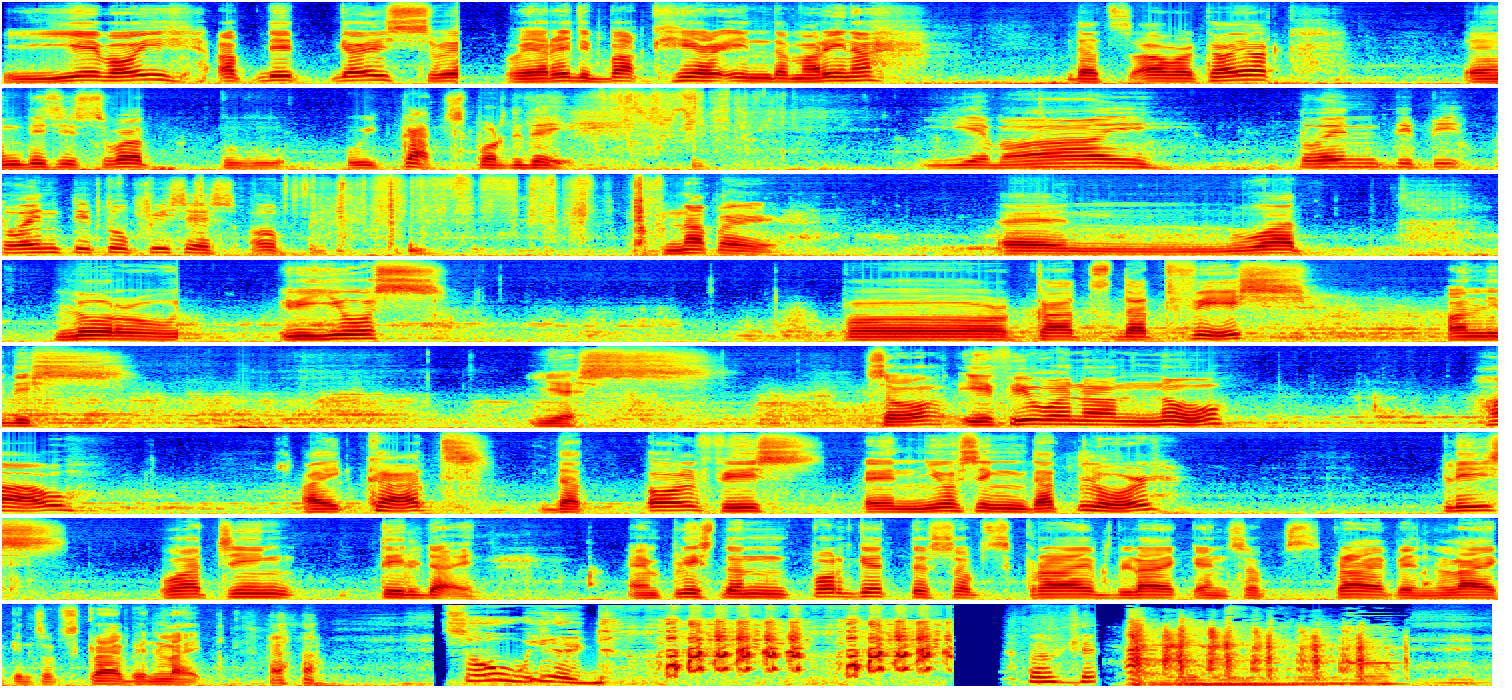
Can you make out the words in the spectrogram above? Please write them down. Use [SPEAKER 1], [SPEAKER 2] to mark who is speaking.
[SPEAKER 1] Yeah boy, update guys. We- We're already back here in the marina. That's our kayak. And this is what we catch for today. Yeah boy. 20, pi- 22 pieces of snapper. And what lure we use for catch that fish only this yes so if you wanna know how I catch that all fish and using that lure please watching till the end and please don't forget to subscribe like and subscribe and like and subscribe and like
[SPEAKER 2] So weird.
[SPEAKER 1] Okay.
